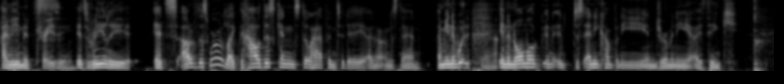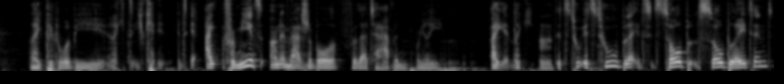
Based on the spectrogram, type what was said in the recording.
I mean it's Crazy. it's really it's out of this world like how this can still happen today i don't understand i mean it would Yeah. in a normal in, in just any company in germany i think like people would be like you can't it's i for me it's unimaginable for that to happen really i like mm. it's too it's too bla- it's, it's so so blatant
